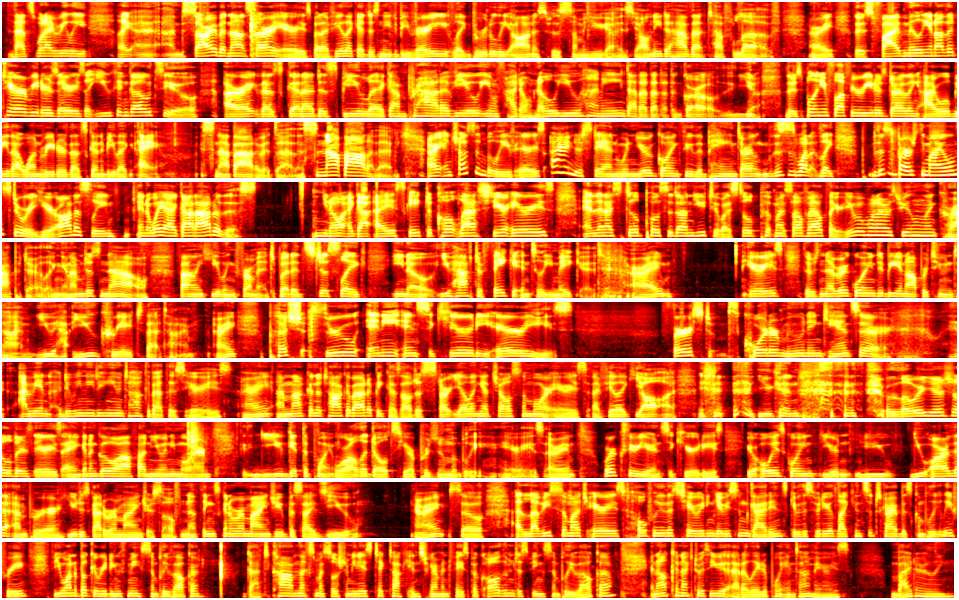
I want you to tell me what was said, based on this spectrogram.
that's what I really like. I, am sorry, but not sorry, Aries. But I feel like I just need to be very like brutally honest with some of you guys. Y'all need to have that tough love. All right. There's five million other tarot readers, Aries, that you can go to. All right. That's gonna just be like, I'm proud of you, even if I don't know you, honey. Da da da da. Girl, you know, there's plenty of fluffy readers, darling. I will be that one reader that's gonna be like, hey, Snap out of it, darling. Snap out of it. All right. And trust and believe, Aries, I understand when you're going through the pain, darling. This is what, like, this is partially my own story here. Honestly, in a way, I got out of this you know, I got I escaped a cult last year, Aries, and then I still posted on YouTube. I still put myself out there, even when I was feeling like crap, darling. And I'm just now finally healing from it. But it's just like, you know, you have to fake it until you make it. All right. Aries, there's never going to be an opportune time. You you create that time. All right. Push through any insecurity, Aries. First quarter moon in Cancer. I mean, do we need to even talk about this, Aries? All right. I'm not going to talk about it because I'll just start yelling at y'all some more, Aries. I feel like y'all, you can lower your shoulders, Aries. I ain't going to go off on you anymore. You get the point. We're all adults here, presumably, Aries. All right. Work through your insecurities. You're always going, you're, you, you are the emperor. You just got to remind yourself. Nothing's going to remind you besides you. All right. So I love you so much, Aries. Hopefully this tarot reading gave you some guidance. Give this video a like and subscribe. It's completely free. If you want to book a reading with me, simply Velka.com. Next to my social medias, TikTok, Instagram, and Facebook. All of them just being simply Velka. And I'll connect with you at a later point in time, Aries. Bye, darling.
